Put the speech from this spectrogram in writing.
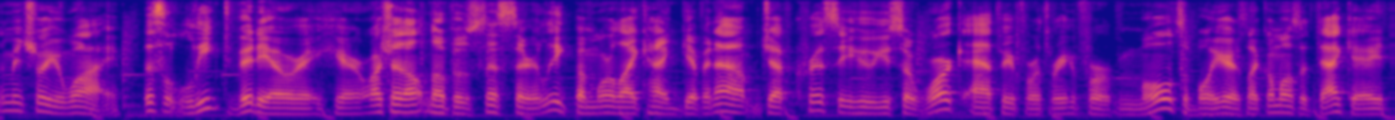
Let me show you why. This leaked video right here, which I don't know if it was necessarily leaked, but more like kind of given out, Jeff Crissey, who used to work at 343 for multiple years, like almost a decade,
